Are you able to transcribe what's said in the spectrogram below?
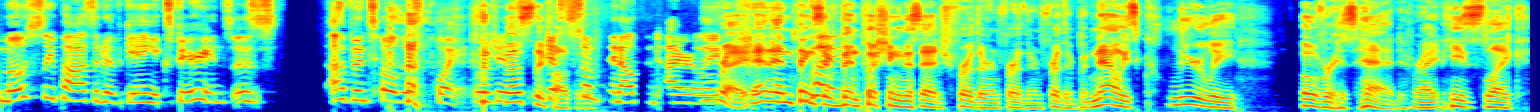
mostly positive gang experiences up until this point, which is Mostly just positive. something else entirely. Right. And, and things have been pushing this edge further and further and further, but now he's clearly over his head, right? He's like,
